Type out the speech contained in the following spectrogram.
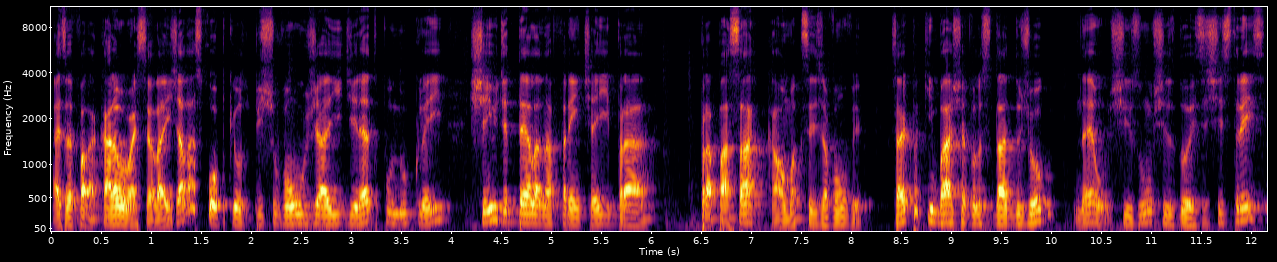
Aí você vai falar, caramba, Marcelo, aí já lascou, porque os bichos vão já ir direto pro núcleo aí, cheio de tela na frente aí pra, pra passar. Calma que vocês já vão ver. Certo? Aqui embaixo é a velocidade do jogo, né? O X1, X2 e X3.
